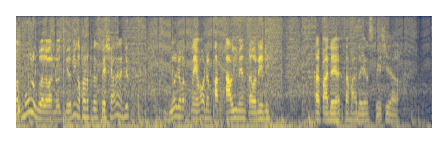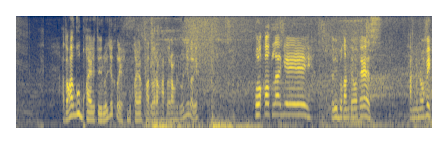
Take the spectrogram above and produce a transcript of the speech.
Dapat mulu gua Lewandowski, tapi nggak pernah dapetin spesialnya anjir. Gua dapat Lewa udah empat kali men tahun ini. Tanpa ada tanpa ada yang spesial. Atau nggak gue buka yang itu dulu aja kali ya? Buka yang satu orang satu orang dulu aja kali ya? Walkout lagi, tapi bukan TOTS. Handanovic,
